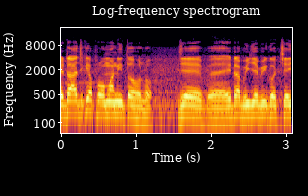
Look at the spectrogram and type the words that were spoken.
এটা আজকে প্রমাণিত হলো যে এটা বিজেপি করছে।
